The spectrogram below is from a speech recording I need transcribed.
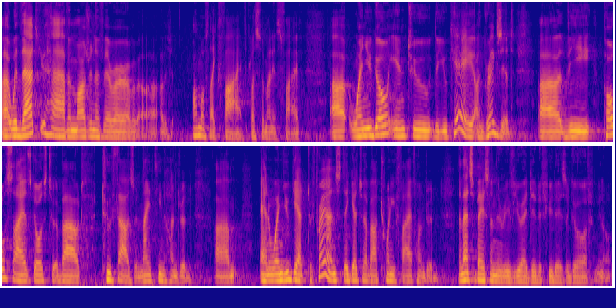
Uh, with that, you have a margin of error of almost like five, plus or minus five. Uh, when you go into the UK on Brexit, uh, the poll size goes to about 2,000, 1,900. Um, And when you get to France, they get to about 2,500. And that's based on the review I did a few days ago of, you know,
